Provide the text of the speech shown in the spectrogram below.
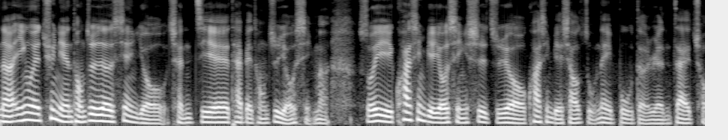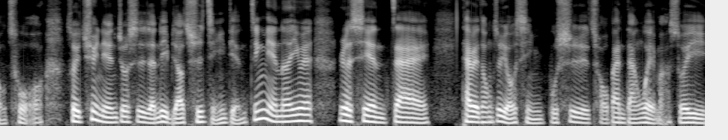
那因为去年同志热线有承接台北同志游行嘛，所以跨性别游行是只有跨性别小组内部的人在筹措哦，所以去年就是人力比较吃紧一点。今年呢，因为热线在台北同志游行不是筹办单位嘛，所以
